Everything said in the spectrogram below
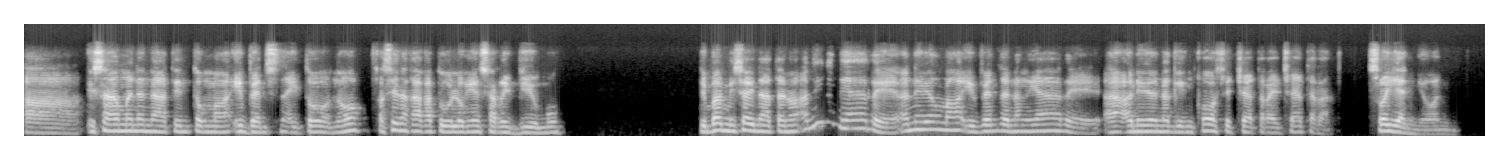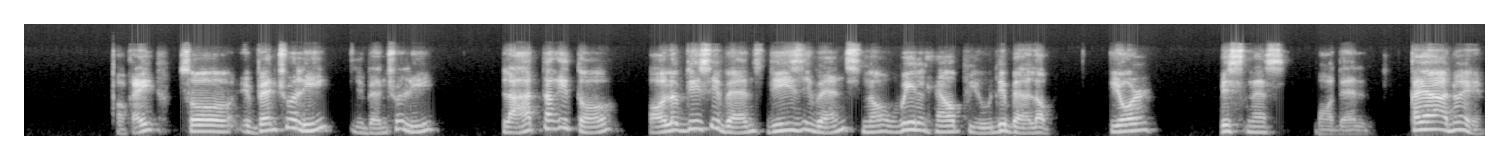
Uh, isama na natin tong mga events na ito, no? Kasi nakakatulong yan sa review mo. Di ba, minsan natanong, ano yung nangyari? Ano yung mga event na nangyari? Uh, ano yung naging cause, etc., etc. So, yan yon Okay? So eventually, eventually, lahat ng ito, all of these events, these events no, will help you develop your business model. Kaya ano eh,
